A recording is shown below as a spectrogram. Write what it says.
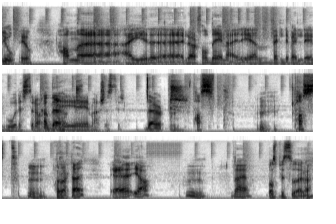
Jo. jo. Han eier, eller i hvert fall deleier, i en veldig veldig god restaurant i Manchester. Det har jeg hørt. Tast. Mm. Tast? Mm. Har du vært der? ja. Mm det ja. Hva spiste du der, da?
